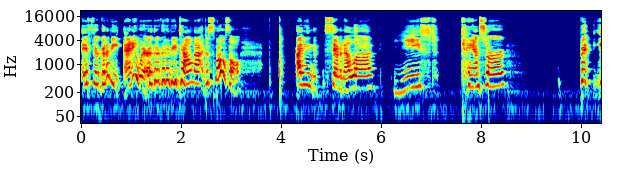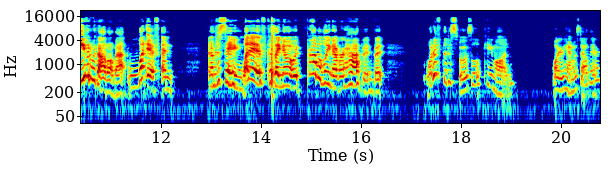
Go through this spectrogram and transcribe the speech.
if they're going to be anywhere, they're going to be down that disposal. I mean, salmonella, yeast, cancer. But even without all that, what if, and and I'm just saying what if, because I know it would probably never happen, but what if the disposal came on while your hand was down there?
